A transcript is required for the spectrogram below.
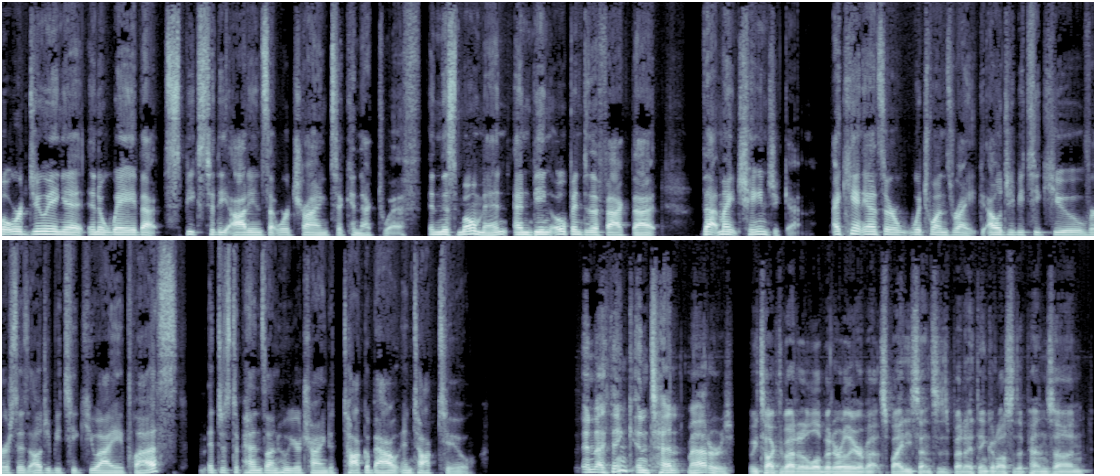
but we're doing it in a way that speaks to the audience that we're trying to connect with in this moment and being open to the fact that that might change again. I can't answer which one's right, LGBTQ versus LGBTQIA. It just depends on who you're trying to talk about and talk to. And I think intent matters. We talked about it a little bit earlier about spidey senses, but I think it also depends on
